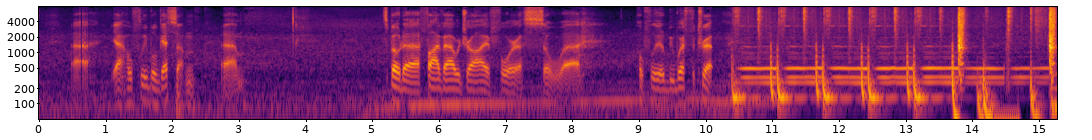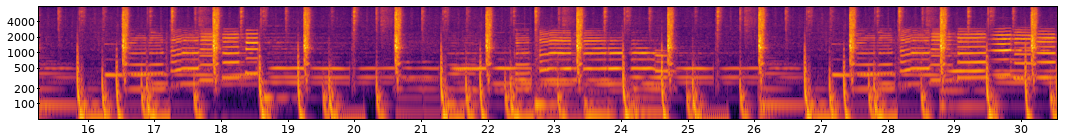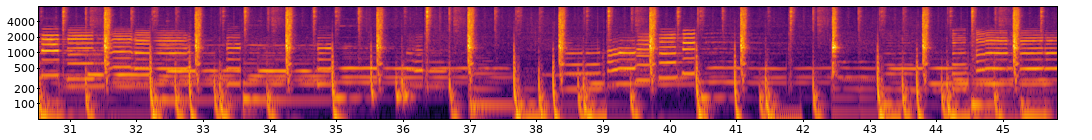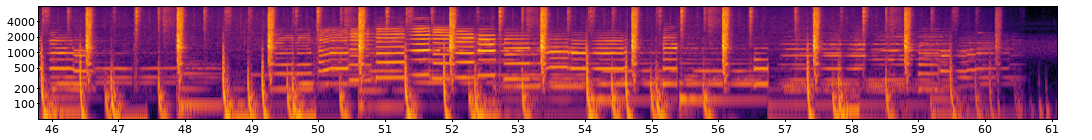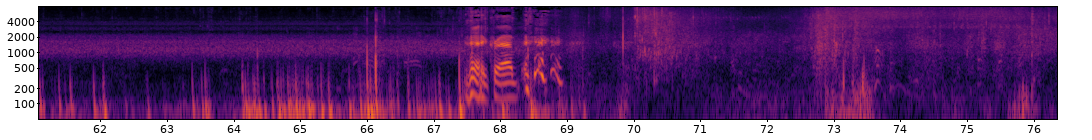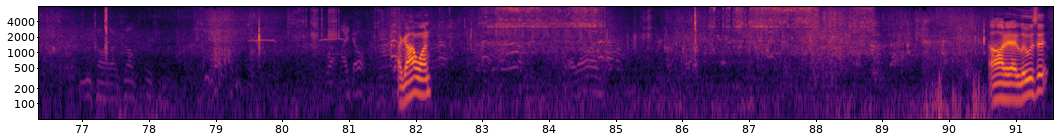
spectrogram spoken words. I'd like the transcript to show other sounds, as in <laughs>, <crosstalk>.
uh, yeah, hopefully we'll get something. Um, it's about a five hour drive for us, so uh, hopefully it'll be worth the trip. <laughs> crab. I got one. Oh, did I lose it?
